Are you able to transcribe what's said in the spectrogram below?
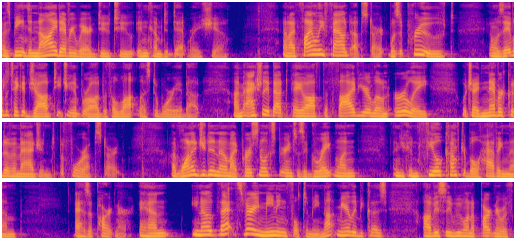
I was being denied everywhere due to income to debt ratio. And I finally found Upstart, was approved, and was able to take a job teaching abroad with a lot less to worry about. I'm actually about to pay off the five year loan early, which I never could have imagined before Upstart. I wanted you to know my personal experience was a great one, and you can feel comfortable having them as a partner. And you know that's very meaningful to me, not merely because obviously we want to partner with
